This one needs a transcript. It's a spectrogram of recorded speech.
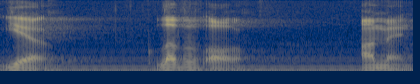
Yeah, love of all. Amen.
